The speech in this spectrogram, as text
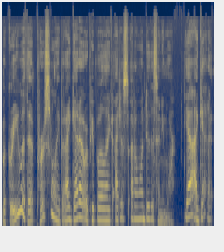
agree with it personally, but I get it where people are like, I just, I don't want to do this anymore. Yeah, I get it.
